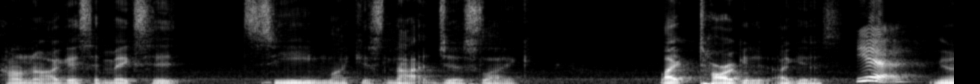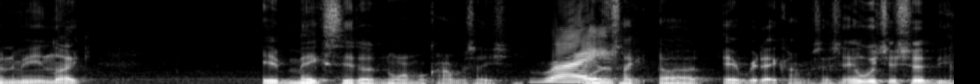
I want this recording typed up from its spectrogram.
i don't know i guess it makes it seem like it's not just like like targeted. I guess yeah, you know what i mean like it makes it a normal conversation right. or just like uh everyday conversation in which it should be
